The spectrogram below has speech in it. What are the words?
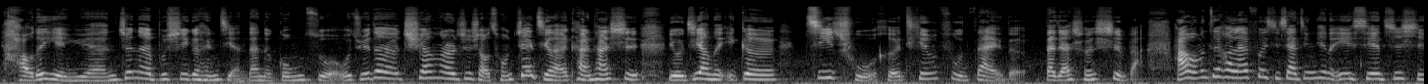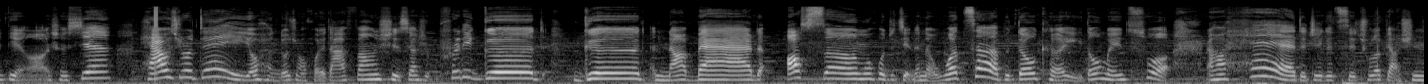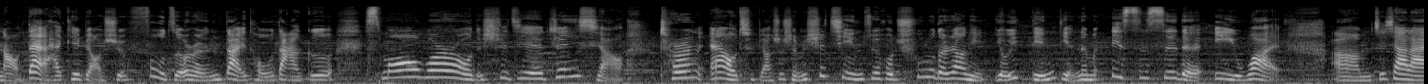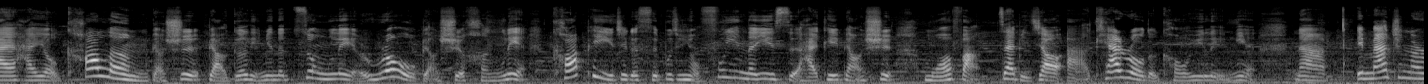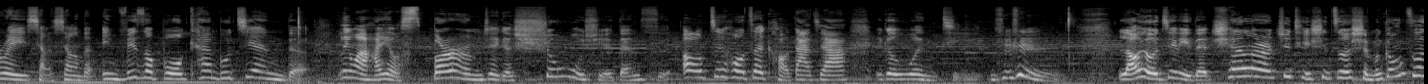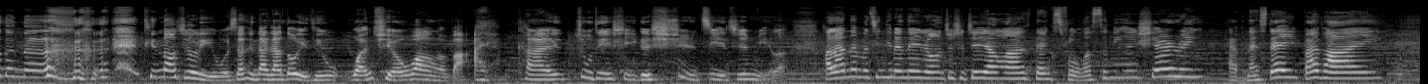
好的演员真的不是一个很简单的工作，我觉得 Chandler 至少从这集来看，他是有这样的一个基础和天赋在的，大家说是吧？好，我们最后来复习一下今天的一些知识点哦。首先，How's your day？有很多种回答方式，像是 Pretty good、Good、Not bad、Awesome，或者简单的 What's up 都可以，都没错。然后 Head 这个词除了表示脑袋，还可以表示负责人、带头大哥。Small world，世界真小。Turn out 表示什么事情最后出路的让你有一点点那么一丝丝的意外。啊、接下来还有 column 表示表格里面的纵列，row 表示横列，copy 这个词不仅有复印的意思，还可以表示模仿。在比较啊 Carol 的口语里面，那 imaginary 想象的，invisible 看不见的，另外还有 sperm 这个生物学单词哦。最后再考大家一个问题。哼 哼老友记里的 Chandler 具体是做什么工作的呢？听到这里，我相信大家都已经完全忘了吧？哎呀，看来注定是一个世纪之谜了。好了，那么今天的内容就是这样啦。Thanks for listening and sharing. Have a nice day. Bye bye.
